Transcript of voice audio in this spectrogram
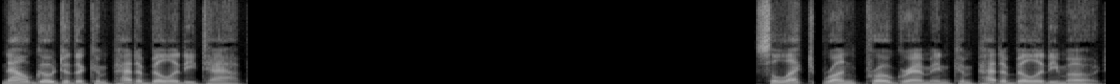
Now go to the Compatibility tab. Select Run Program in compatibility mode.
